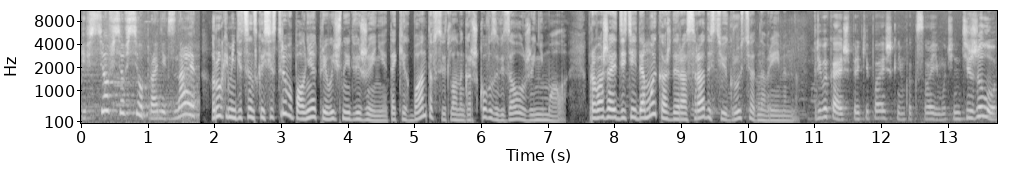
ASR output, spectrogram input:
и все-все-все про них знает. Руки медицинской сестры выполняют привычные движения. Таких бантов Светлана Горшкова завязала уже немало. Провожает детей домой каждый раз с радостью и грустью одновременно. Привыкаешь, прикипаешь к ним как к своим. Очень тяжело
